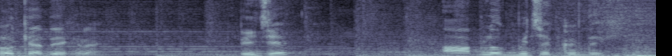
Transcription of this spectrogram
लोग क्या देख रहे हैं? लीजिए। आप लोग भी चक्कर देखिए।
